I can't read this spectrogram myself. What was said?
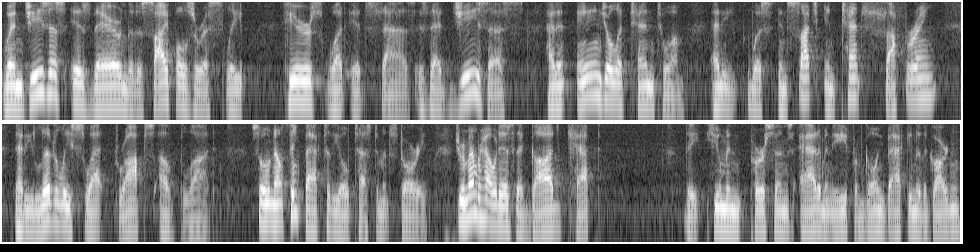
when Jesus is there and the disciples are asleep, here's what it says is that Jesus had an angel attend to him, and he was in such intense suffering that he literally sweat drops of blood. So now think back to the Old Testament story. Do you remember how it is that God kept the human persons, Adam and Eve, from going back into the garden?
